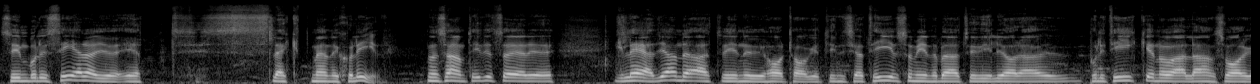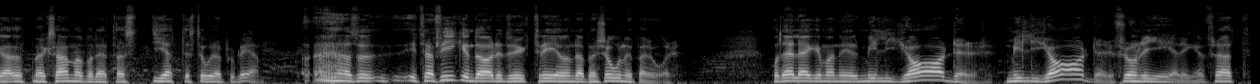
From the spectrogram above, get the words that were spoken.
symboliserar ju ett släkt människoliv. Men samtidigt så är det glädjande att vi nu har tagit initiativ som innebär att vi vill göra politiken och alla ansvariga uppmärksamma på detta jättestora problem. Alltså, I trafiken dör det drygt 300 personer per år. Och där lägger man ner miljarder, miljarder från regeringen för att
